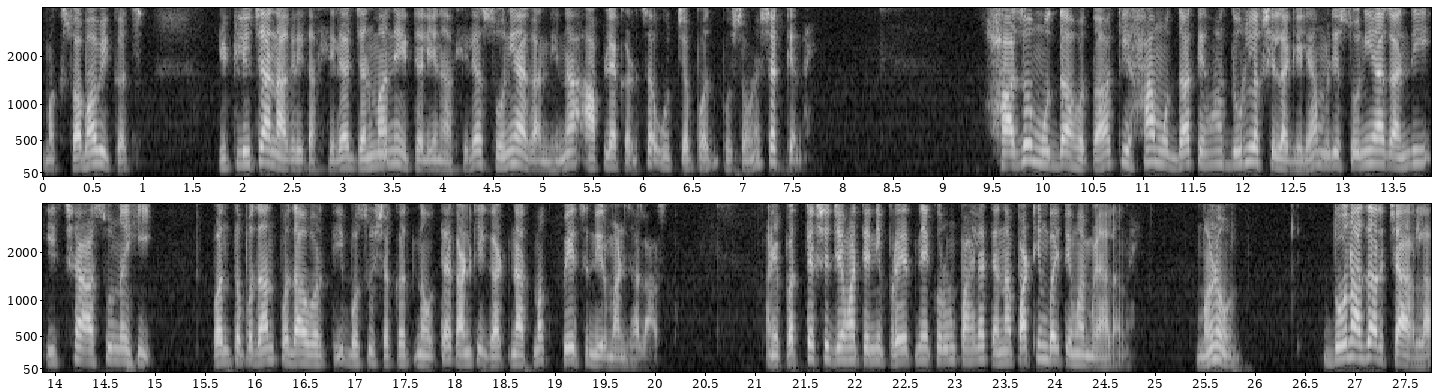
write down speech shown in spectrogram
मग स्वाभाविकच इटलीच्या नागरिक असलेल्या जन्माने इटालियन असलेल्या सोनिया गांधींना आपल्याकडचं उच्च पद भूषवणं शक्य नाही. हा जो मुद्दा होता की हा मुद्दा तेव्हा दुर्लक्षीला गेल्या म्हणजे सोनिया गांधी इच्छा असूनही पंतप्रधान पदावरती बसू शकत नव्हत्या कारण की घटनात्मक पेच निर्माण झाला असतो. आणि प्रत्यक्ष जेव्हा त्यांनी प्रयत्न करून पाहिला त्यांना पाठिंबाही तेव्हा मिळाला नाही. म्हणून दोन हजार चारला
